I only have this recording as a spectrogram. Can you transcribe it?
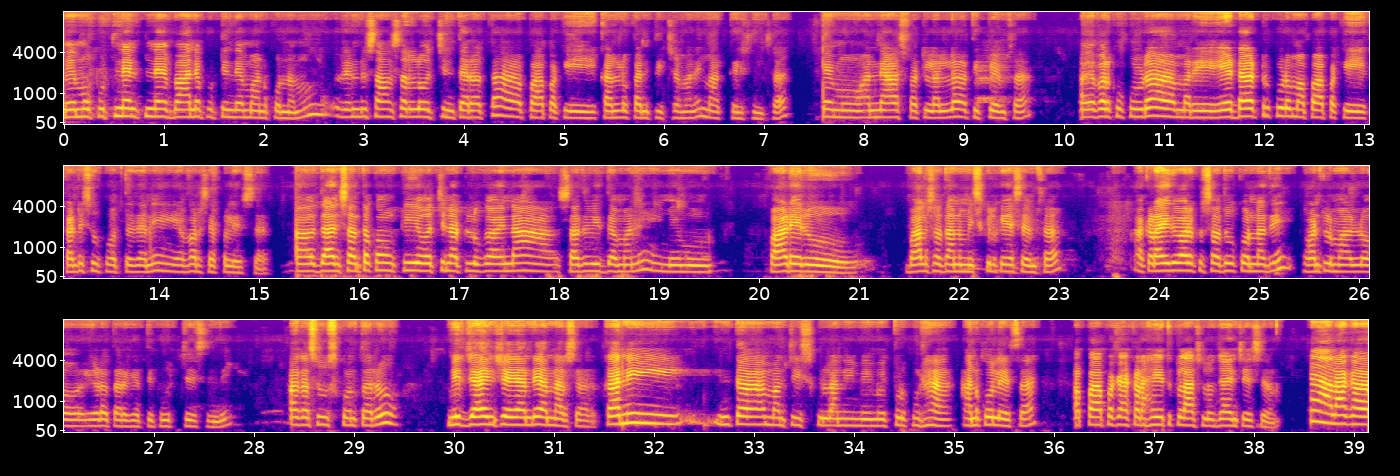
మేము పుట్టిన వెంటనే బాగానే పుట్టిందేమో అనుకున్నాము. రెండు సంవత్సరాలు వచ్చిన తర్వాత పాపకి కళ్ళు కనిపించమని మాకు తెలిసింది సార్. మేము అన్ని హాస్పిటల్లో తిప్పాము సార్. ఎవరికి కూడా మరి ఏ డాక్టర్ కూడా మా పాపకి కంటి చూపు వస్తుందని ఎవరు చెప్పలేదు సార్. దాని సంతకంకి వచ్చినట్లుగా అయినా చదివిద్దామని మేము పాడేరు బాలసదానం మిస్కులకి వేసాం సార్. అక్కడ ఐదు వరకు చదువుకున్నది వంటలమాల్లో ఏడో తరగతి పూర్తి చేసింది. బాగా చూసుకుంటారు. మీరు జాయిన్ చేయండి అన్నారు సార్. కానీ ఇంత మంచి స్కూల్ అని మేము ఎప్పుడు కూడా అనుకోలేదు సార్. ఆ పాపకి అక్కడ ఎయిత్ క్లాస్లో జాయిన్ చేసాం అలాగా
